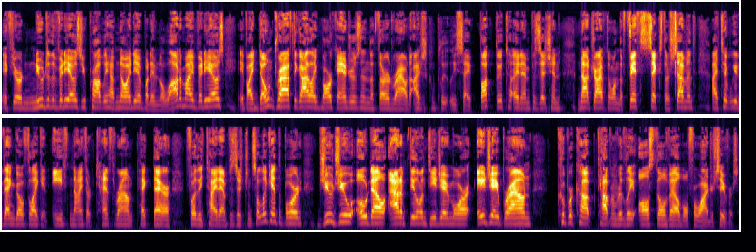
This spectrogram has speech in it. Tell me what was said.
If you're new to the videos, you probably have no idea. But in a lot of my videos, if I don't draft a guy like Mark Andrews in the third round, I just completely say fuck the tight end position. I'm not one the fifth, sixth, or seventh. I typically then go for like an eighth, ninth, or tenth round pick there for the tight end position. So looking at the board, Juju, Odell, Adam Thielen, DJ Moore, AJ Brown. Cooper Kupp, Calvin Ridley, all still available for wide receivers.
